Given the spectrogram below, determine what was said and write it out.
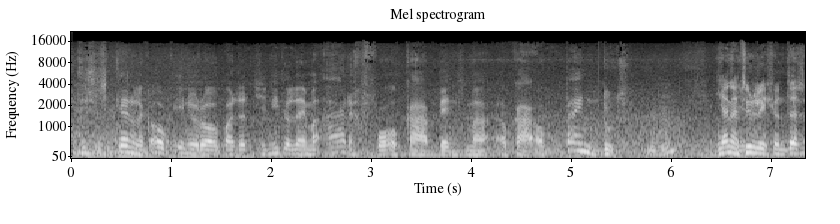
Het is dus kennelijk ook in Europa dat je niet alleen maar aardig voor elkaar bent... maar elkaar ook pijn doet. Ja, natürlich. Und das,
